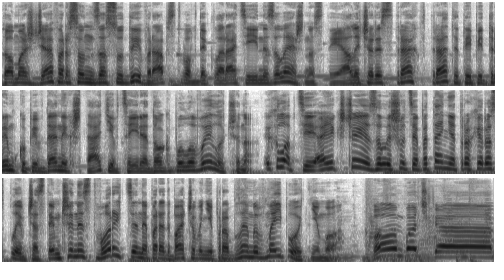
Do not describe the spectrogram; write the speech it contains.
Томас Джеферсон засудив рабство в декларації незалежності, але через страх втратити підтримку південних штатів цей рядок було вилучено. Хлопці, а якщо я залишу це питання трохи розпливчастим, чи не створить це непередбачувані проблеми в майбутньому? Бомбочка!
